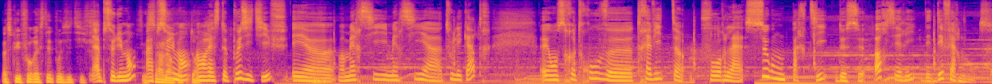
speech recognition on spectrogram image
parce qu'il faut rester positif. Absolument, ça, absolument. On reste positif. Et euh, bon, merci, merci à tous les quatre. Et on se retrouve euh, très vite pour la seconde partie de ce hors-série des déferlantes.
